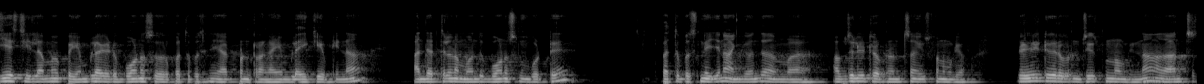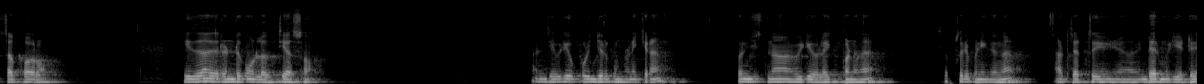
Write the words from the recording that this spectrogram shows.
ஜிஎஸ்டி இல்லாமல் இப்போ எம்ப்ளாயோட போனஸ் ஒரு பத்து பர்சன்டேஜ் ஆட் பண்ணுறாங்க எம்ப்ளாய்க்கு அப்படின்னா அந்த இடத்துல நம்ம வந்து போனஸ்னு போட்டு பத்து பர்சன்டேஜ்னால் அங்கே வந்து நம்ம அப்சல்யூட் ரெஃபரன்ஸ் தான் யூஸ் பண்ண முடியும். ரிலேட்டிவ் ரெஃபரன்ஸ் யூஸ் பண்ணோம் அப்படின்னா அது ஆன்சர் தப்பாக வரும். இதுதான் ரெண்டுக்கும் உள்ள வித்தியாசம். அந்த வீடியோ புரிஞ்சிருக்கும்னு நினைக்கிறேன். புரிஞ்சிச்சுன்னா வீடியோ லைக் பண்ணுங்கள் சப்ஸ்கிரைப் பண்ணிக்கோங்க. அடுத்தடுத்து இன்டர்மீடியேட்டு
